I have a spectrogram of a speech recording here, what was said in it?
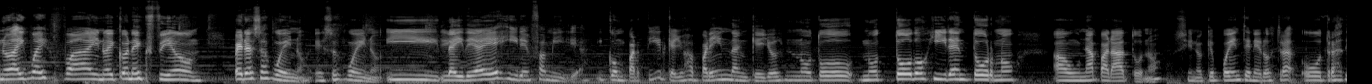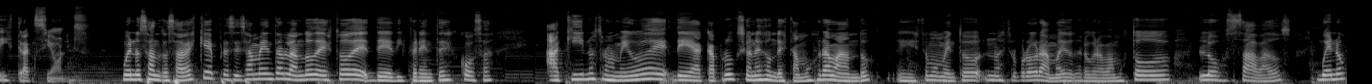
no hay wifi, no hay conexión. Pero eso es bueno, eso es bueno. Y la idea es ir en familia y compartir, que ellos aprendan, que ellos no todo, no todo gira en torno a un aparato, ¿no? Sino que pueden tener otra- otras distracciones. Bueno, Sandra, sabes que precisamente hablando de esto de, de diferentes cosas, aquí nuestros amigos de, de Acá Producciones, donde estamos grabando en este momento nuestro programa y donde lo grabamos todos los sábados, bueno,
